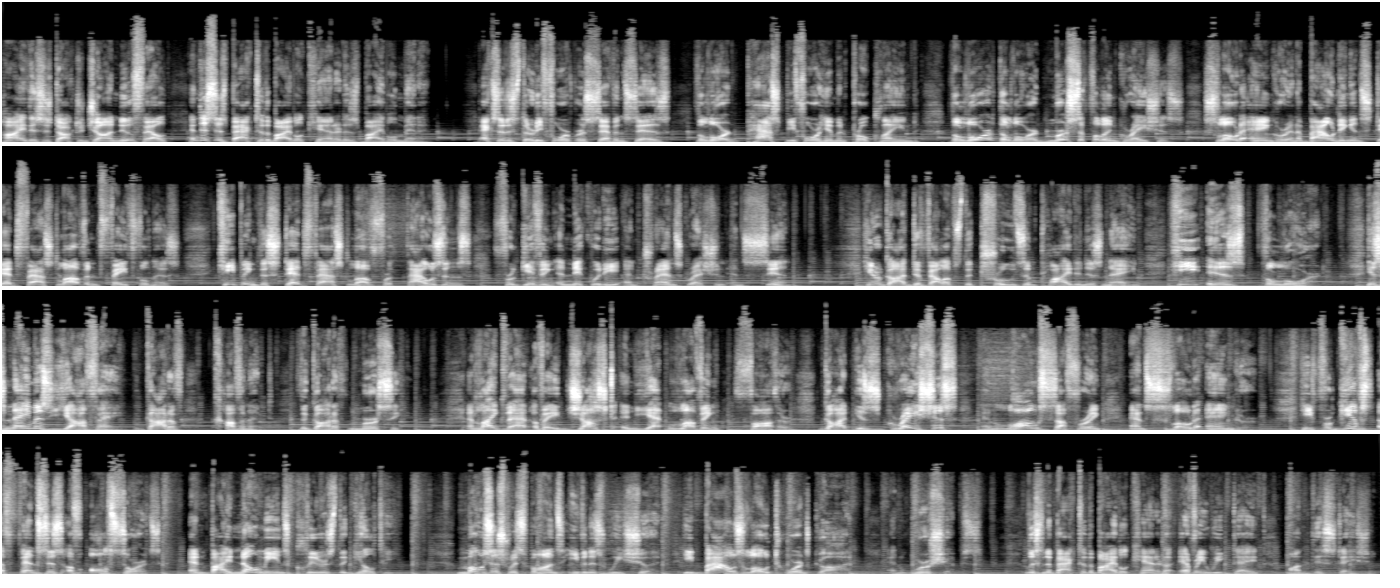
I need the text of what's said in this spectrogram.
Hi, this is Dr. John Neufeld, and this is Back to the Bible Canada's Bible Minute. Exodus 34, verse 7 says, The Lord passed before him and proclaimed, The Lord, the Lord, merciful and gracious, slow to anger and abounding in steadfast love and faithfulness, keeping the steadfast love for thousands, forgiving iniquity and transgression and sin. Here, God develops the truths implied in His name. He is the Lord. His name is Yahweh, God of covenant, the God of mercy. And like that of a just and yet loving Father, God is gracious and long suffering and slow to anger. He forgives offenses of all sorts and by no means clears the guilty. Moses responds even as we should. He bows low towards God and worships. Listen to Back to the Bible Canada every weekday on this station.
